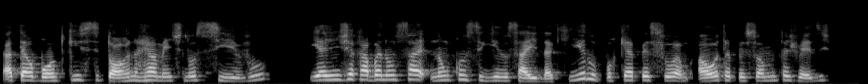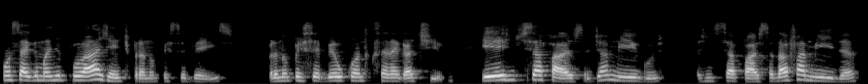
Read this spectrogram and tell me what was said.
até o ponto que se torna realmente nocivo e a gente acaba não, não conseguindo sair daquilo porque a pessoa, a outra pessoa muitas vezes consegue manipular a gente para não perceber isso, para não perceber o quanto que isso é negativo. E aí a gente se afasta de amigos, a gente se afasta da família,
